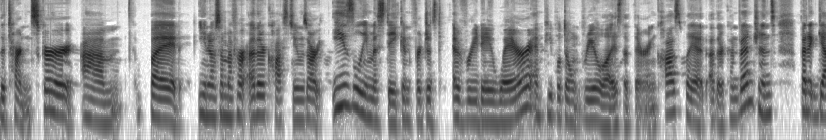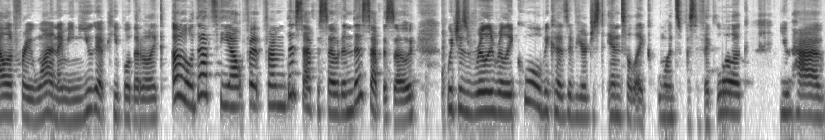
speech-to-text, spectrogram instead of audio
the tartan skirt. Um, but you know, some of her other costumes are easily mistaken for just everyday wear, and people don't realize that they're in cosplay at other conventions. But at Gallifrey One, I mean, you get people that are like, "Oh, that's the outfit from this episode and this episode," which is really really cool because if you're just into like one specific look, you have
